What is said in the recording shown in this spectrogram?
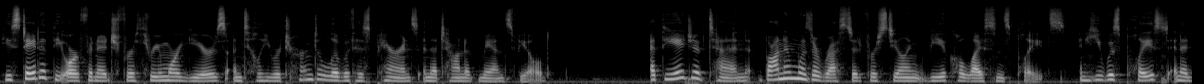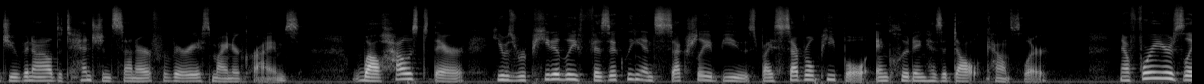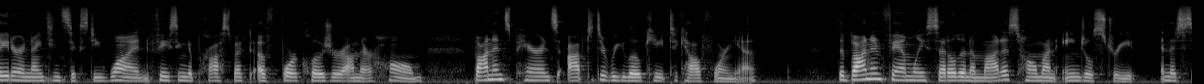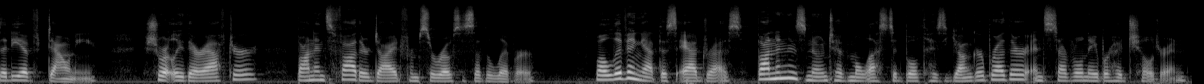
He stayed at the orphanage for three more years until he returned to live with his parents in the town of Mansfield. At the age of 10, Bonin was arrested for stealing vehicle license plates, and he was placed in a juvenile detention center for various minor crimes. While housed there, he was repeatedly physically and sexually abused by several people, including his adult counselor. Now, four years later in 1961, facing the prospect of foreclosure on their home, Bonin's parents opted to relocate to California. The Bonin family settled in a modest home on Angel Street in the city of Downey. Shortly thereafter, Bonin's father died from cirrhosis of the liver. While living at this address, Bonin is known to have molested both his younger brother and several neighborhood children.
